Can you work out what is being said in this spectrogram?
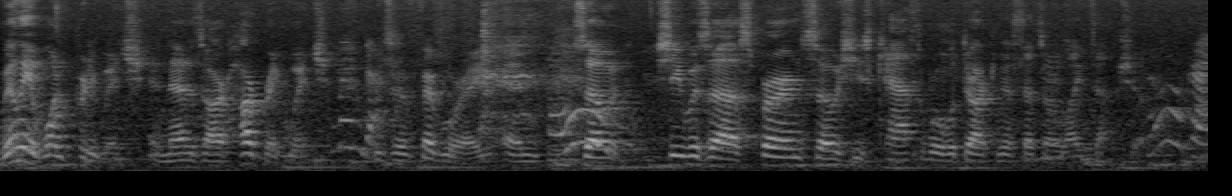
we only have one pretty witch, and that is our Heartbreak Witch, Linda. which is in February. And so she was uh, spurned, so she's cast the world with darkness. That's our Lights Out show. Okay.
